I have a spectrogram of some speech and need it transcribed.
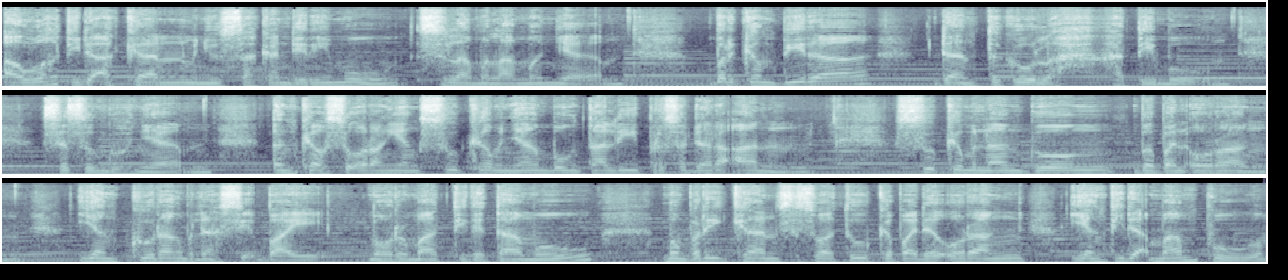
Allah tidak akan menyusahkan dirimu selama-lamanya. Bergembira dan teguhlah hatimu. Sesungguhnya, engkau seorang yang suka menyambung tali persaudaraan, suka menanggung beban orang yang kurang bernasib baik, menghormati tetamu, memberikan sesuatu kepada orang yang tidak mampu,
